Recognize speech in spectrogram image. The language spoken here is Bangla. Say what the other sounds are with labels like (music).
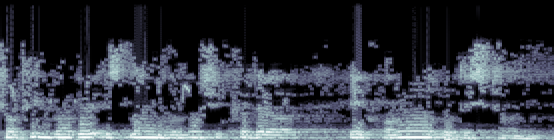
সঠিকভাবে ইসলাম ধর্ম শিক্ষা দেওয়া এক অনন্য প্রতিষ্ঠান।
